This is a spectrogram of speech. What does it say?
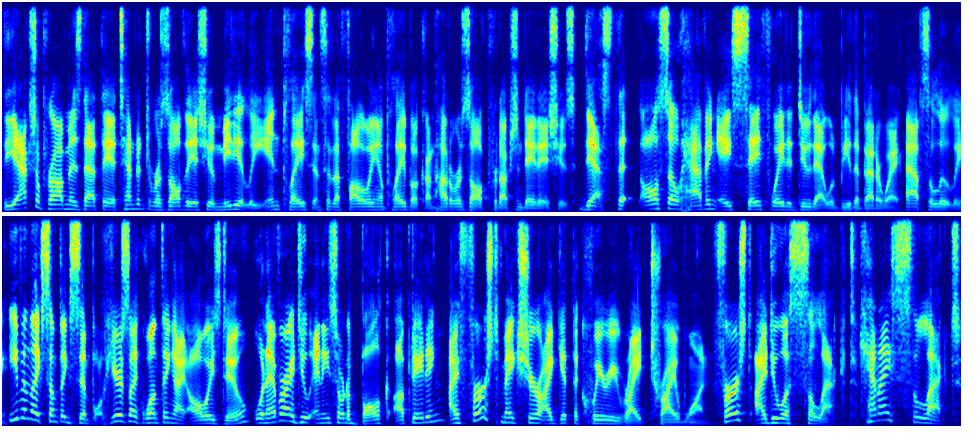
The actual problem is that they attempted to resolve the issue immediately in place instead of following a playbook on how to resolve production data issues. Yes that also having a safe way to do that would be the better way. Absolutely. Even like something simple. Here's like one thing i always do. Whenever i do any sort of bulk updating i first make sure I get the query right try one. First, I do a select. Can I select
